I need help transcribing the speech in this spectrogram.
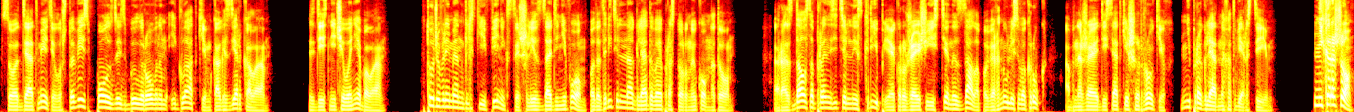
Суодзя отметил, что весь пол здесь был ровным и гладким, как зеркало. Здесь ничего не было. В то же время английские фениксы шли сзади него, подозрительно оглядывая просторную комнату. Раздался пронзительный скрип, и окружающие стены зала повернулись вокруг, обнажая десятки широких, непроглядных отверстий. «Нехорошо!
